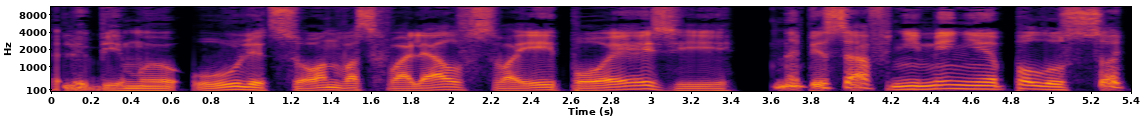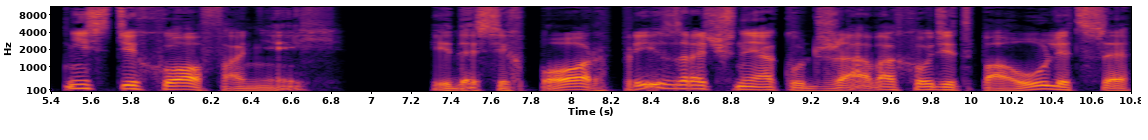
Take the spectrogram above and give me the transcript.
Любимую улицу он восхвалял в своей поэзии, написав не менее полусотни стихов о ней. И до сих пор призрачный Акуджава ходит по улице,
